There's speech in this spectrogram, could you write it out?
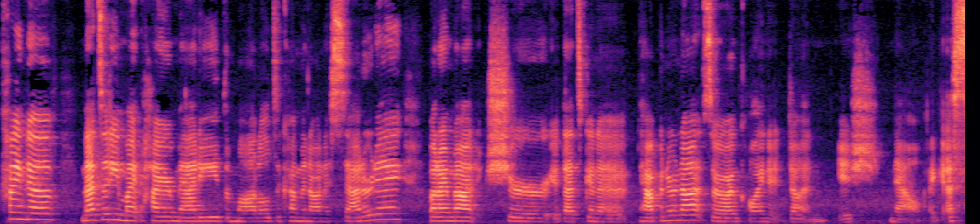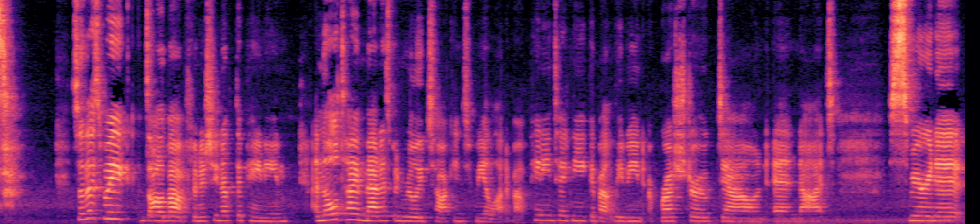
Kind of. Matt said he might hire Maddie, the model, to come in on a Saturday, but I'm not sure if that's gonna happen or not, so I'm calling it done-ish now, I guess. So this week, it's all about finishing up the painting. And the whole time, Matt has been really talking to me a lot about painting technique, about leaving a brush stroke down and not smearing it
